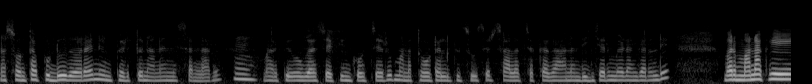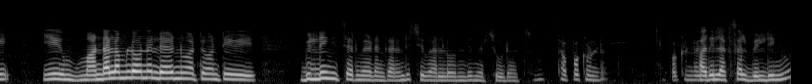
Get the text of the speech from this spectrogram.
నా సొంత ఫుడ్ ద్వారా నేను పెడుతున్నాను అనేసి అన్నారు. మరి పిఓగా చెకింగ్కి వచ్చారు. మన తోటలకి చూసారు చాలా చక్కగా ఆనందించారు మేడం గారండి మరి మనకి ఈ మండలంలోనే లేనటువంటి బిల్డింగ్ ఇచ్చారు మేడం గారండి చివరిలో ఉంది. మీరు చూడవచ్చు. తప్పకుండా. తప్పకుండా పది లక్షల బిల్డింగు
